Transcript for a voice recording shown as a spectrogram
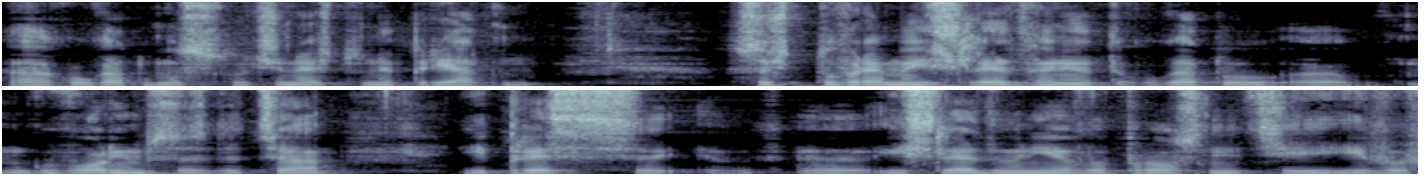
а, когато му се случи нещо неприятно. В същото време изследванията, когато а, говорим с деца и през а, изследвания, въпросници и в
